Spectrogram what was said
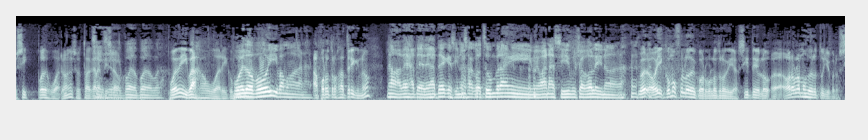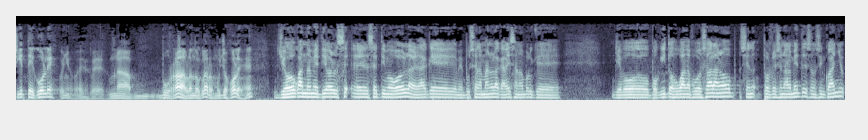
Sí, puede jugar, ¿no? Eso está Sí, sí, garantizado. puedo, puedo, puedo. Puede y vas a jugar. Y Puedo, que- voy y vamos a ganar. A por otro hat-trick, ¿no? No, déjate, déjate, que si no se acostumbran y me van a así muchos goles y no. Bueno, oye, ¿cómo fue lo de Corvo el otro día? Siete, lo- ahora hablamos de lo tuyo, pero siete goles, coño, una burrada, hablando claro, muchos goles, ¿eh? Yo cuando metió el, el séptimo gol, la verdad que me puse la mano en la cabeza, ¿no? Porque llevo poquito jugando a fútbol sala, ¿no? Profesionalmente, son cinco años,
